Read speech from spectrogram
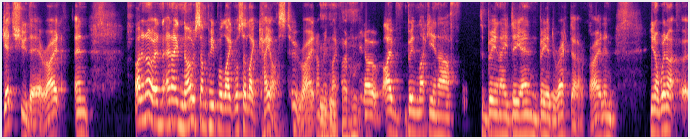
gets you there, right? And I don't know, and and I know some people like also like chaos too, right? I mean, Mhm, like I, mhm. you know, I've been lucky enough to be an AD and be a director, right? And you know, when I, uh,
